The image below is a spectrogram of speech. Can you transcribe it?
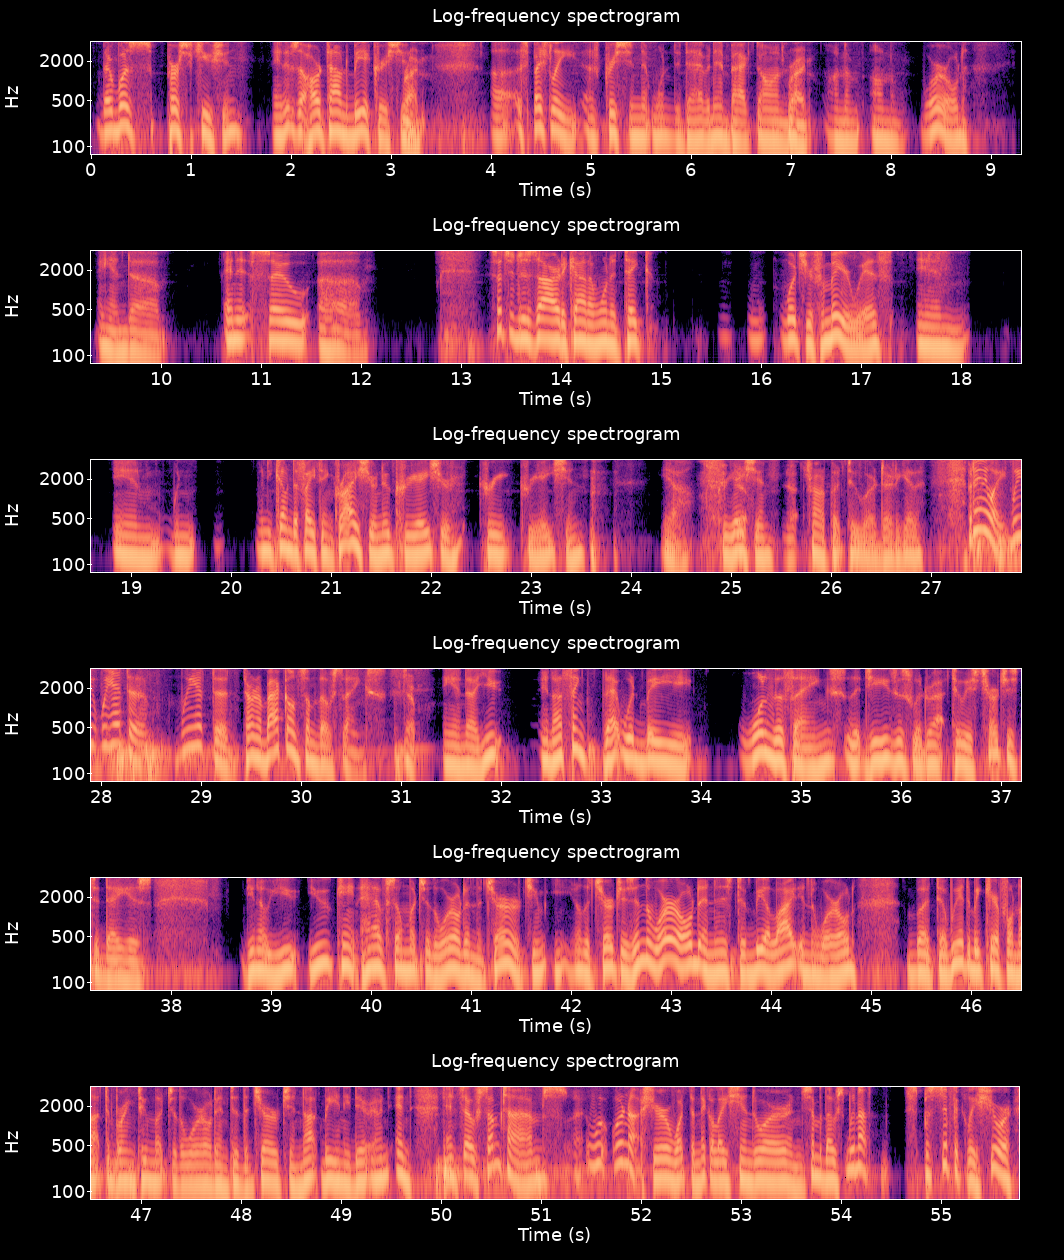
there was persecution, and it was a hard time to be a Christian. Right. uh, especially a Christian that wanted to have an impact on Right. on the on the world, and uh, and it's so uh, such a desire to kind of want to take what you're familiar with, and and when when you come to faith in Christ, you're a new creation. Cre- creation. Yeah, creation. yep. Trying to put two words there together, but anyway, we, we had to we had to turn our back on some of those things Yep. and uh, you and I think that would be one of the things that Jesus would write to his churches today is, you know, you you can't have so much of the world in the church. You, you know, the church is in the world and is to be a light in the world, but uh, we have to be careful not to bring too much of the world into the church and not be any different. And and, and so sometimes uh, we're not sure what the Nicolaitans were, and some of those we're not specifically sure,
